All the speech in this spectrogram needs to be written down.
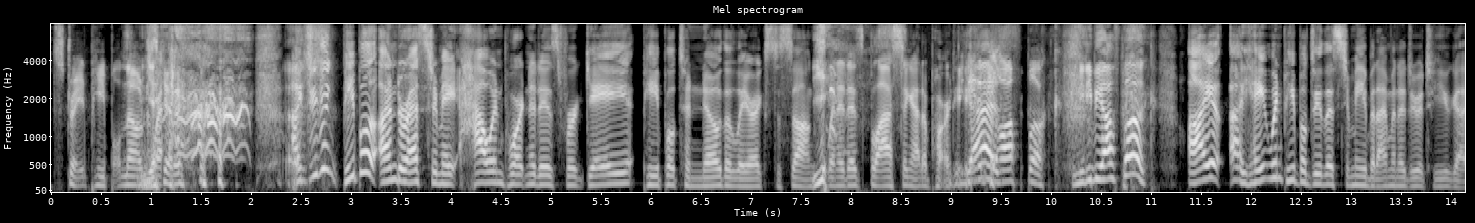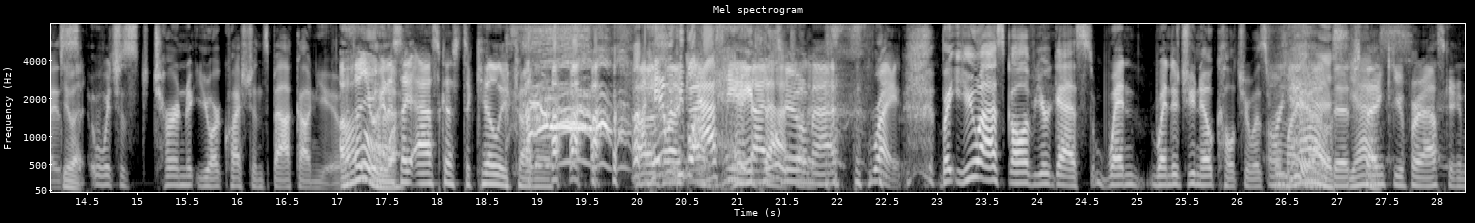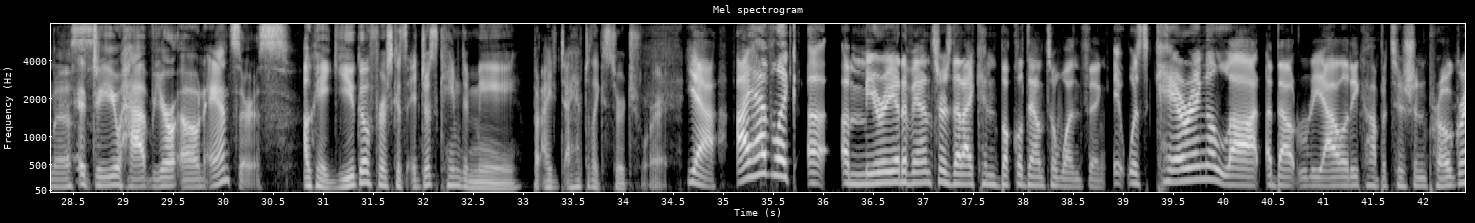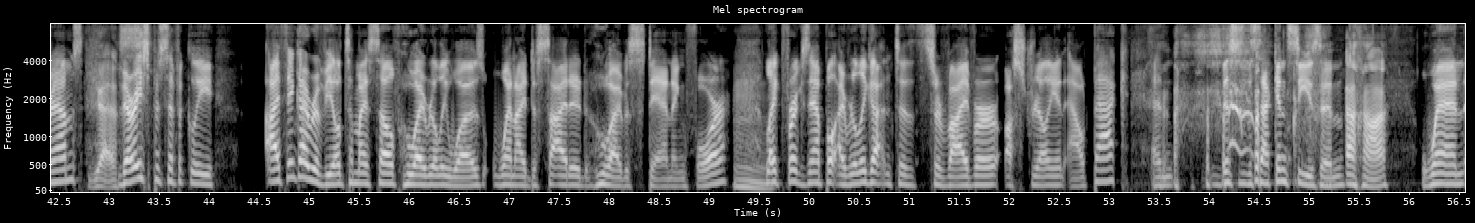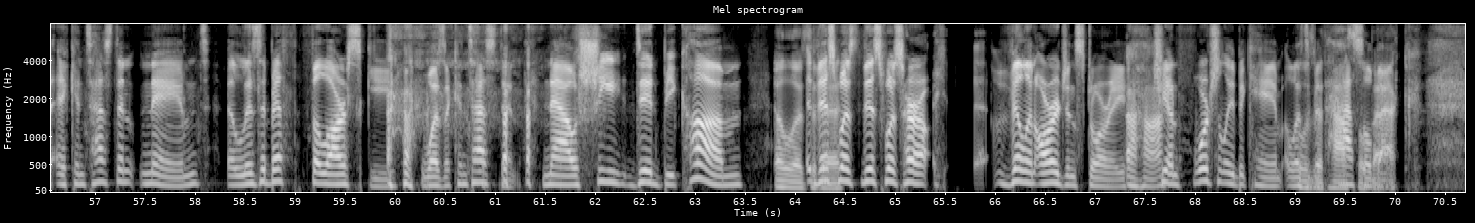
straight people. No, I'm just kidding. I do think people underestimate how important it is for gay people to know the lyrics to songs when it is blasting at a party. Yes. off book. you need to be off book. I, I hate when people do this to me, but I'm going to do it to you guys. Do it. Which is turn your questions back on you. Oh. I thought you were Oh. gonna say ask us to kill each other. I, hate when people ask hate hate that, that. too, Matt. right. But you ask all of your guests when when did you know culture was oh for Oh my you? god, Yes, bitch! yes. Thank you for asking this. Do you have your own answers? Okay, you go first because it just came to me, but I, I have to like search for it. Yeah, I have like a, a myriad of answers that I can buckle down to one thing. It was caring a lot about reality competition programs. Yes. Very specifically, I think I revealed to myself who I really was when I decided who I was standing for. Like, for example, I really got into Survivor Australian Outback, and this is the second season. Uh huh. When a contestant named Elizabeth Filarski was a contestant. now she did become Elizabeth. this was this was her uh, villain origin story. Uh-huh. She unfortunately became Elizabeth, Elizabeth Hasselbeck. Hasselbeck.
